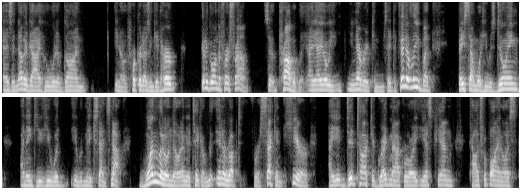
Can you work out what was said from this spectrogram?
as another guy who would have gone, you know, if Hooker doesn't get hurt, going to go in the first round. So probably, I know you never can say definitively, but based on what he was doing, I think he, he would it would make sense. Now, one little note, I'm going to take a interrupt for a second here. I did talk to Greg McElroy, ESPN college football analyst,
